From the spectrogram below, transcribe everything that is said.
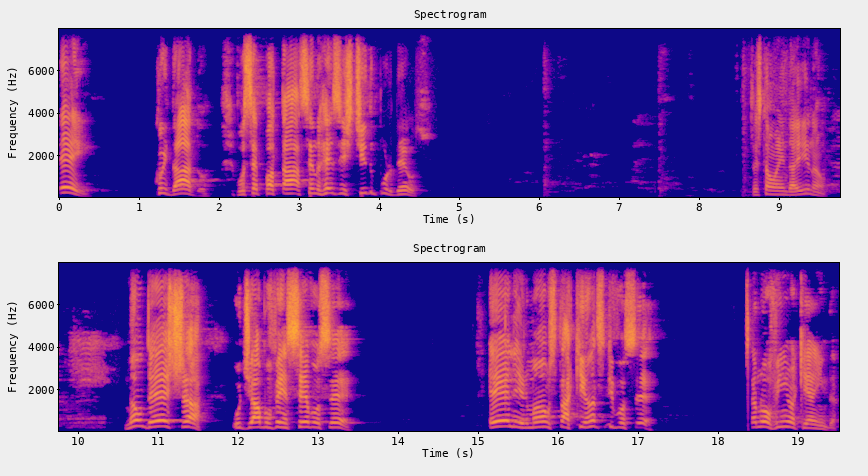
Ei, cuidado, você pode estar sendo resistido por Deus. Vocês estão ainda aí, não? Não deixa o diabo vencer você. Ele, irmão, está aqui antes de você. Você é novinho aqui ainda.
